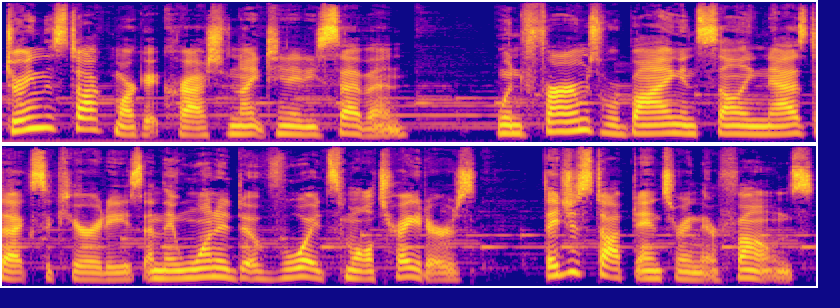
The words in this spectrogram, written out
During the stock market crash of 1987, when firms were buying and selling NASDAQ securities and they wanted to avoid small traders, they just stopped answering their phones.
